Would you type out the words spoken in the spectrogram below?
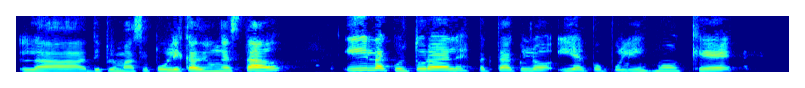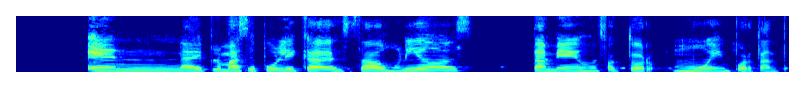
la, diplomacia pública de un Estado, y la cultura del espectáculo y el populismo, que en la diplomacia pública de Estados Unidos también es un factor muy importante.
